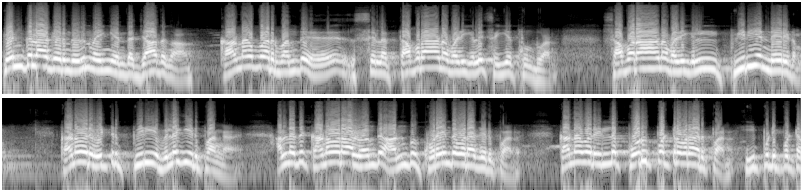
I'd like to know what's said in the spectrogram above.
பெண்களாக இருந்ததுன்னு வைங்க இந்த ஜாதகம். கணவர் வந்து சில தவறான வழிகளை செய்ய தூண்டுவார். தவறான வழிகளில் பிரிய நேரிடும். கணவரை விட்டு பிரிய விலகி இருப்பாங்க. அல்லது கணவரால் வந்து அன்பு குறைந்தவராக இருப்பார். கணவர் இல்லை பொறுப்பற்றவராக இருப்பார். இப்படிப்பட்ட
